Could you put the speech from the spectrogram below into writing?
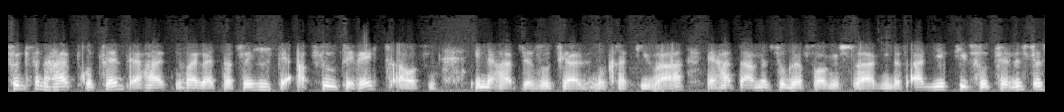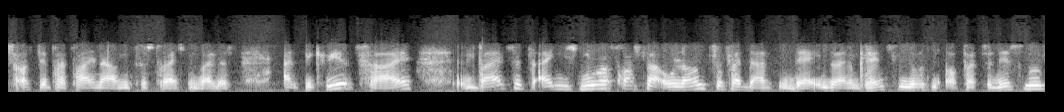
5,5 Prozent erhalten, weil er tatsächlich der absolute Rechtsaußen innerhalb der Sozialdemokratie war. Er hat damit sogar vorgeschlagen, das Adjektiv sozialistisch aus dem Parteinamen zu streichen, weil das antiquiert sei. Walz hat eigentlich nur François Hollande zu verdanken, der in seinem grenzenlosen Opportunismus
